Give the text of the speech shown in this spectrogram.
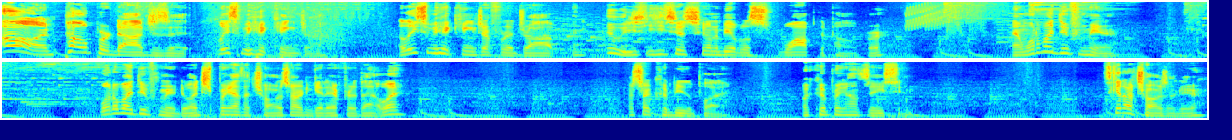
Oh, and Pelipper dodges it. At least we hit Kingdra. At least we hit Kingdra for a drop. And dude, he's, just to be able to swap the Pelipper. And what do I do from here? What do I do from here? Do I just bring out the Charizard and get after it that way? Charizard could be the play. I could bring out Zacian. Let's get out Charizard here.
